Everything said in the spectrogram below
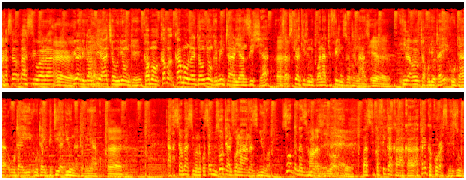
akasema basi bwana Eh. ila nikamwambia acha unyonge. Kama kama kama unaleta unyonge mimi nitalianzisha. Kwa sababu kila kitu nilikuwa nacho feelings zote nazo. Ila wewe utakuja utai, uta, utai, utaipitia juu na toni yako. Eh. Akasema basi bwana kwa sababu zote alikuwa anazijua. Zote anazijua. Anazijua, Eh, okay. basi tukafika aka- aka- akaweka chorus vizuri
